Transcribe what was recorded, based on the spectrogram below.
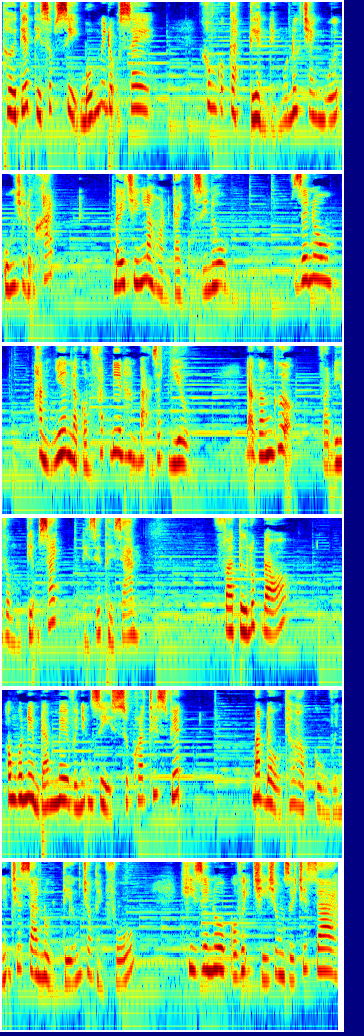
thời tiết thì sấp xỉ 40 độ C, không có cả tiền để mua nước chanh muối uống cho đỡ khát. Đấy chính là hoàn cảnh của Zeno. Zeno hẳn nhiên là còn phát điên hơn bạn rất nhiều. Đã gắng gượng và đi vào một tiệm sách để giết thời gian. Và từ lúc đó, ông có niềm đam mê với những gì Socrates viết. Bắt đầu theo học cùng với những triết gia nổi tiếng trong thành phố. Khi Zeno có vị trí trong giới triết gia,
